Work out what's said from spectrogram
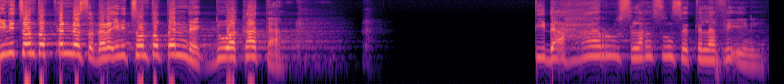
ini contoh pendek saudara, ini contoh pendek. Dua kata. Tidak harus langsung setelah fi'il.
